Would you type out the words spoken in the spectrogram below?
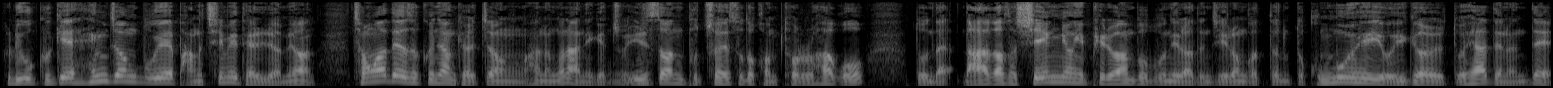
그리고 그게 행정부의 방침이 되려면 청와대에서 그냥 결정하는 건 아니겠죠. 음. 일선 부처에서도 검토를 하고 또 나, 아가서 시행령이 필요한 부분이라든지 이런 것들은 또 국무회의 의결도 해야 되는데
